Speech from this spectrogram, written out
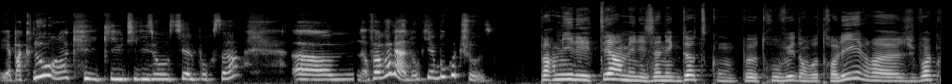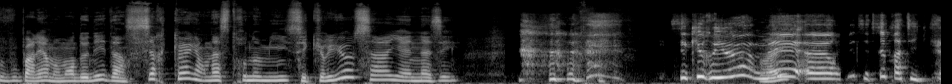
n'y a pas que nous hein, qui, qui, utilisons le ciel pour ça. enfin voilà, donc il y a beaucoup de choses. Parmi les termes et les anecdotes qu'on peut trouver dans votre livre, je vois que vous parlez à un moment donné d'un cercueil en astronomie. C'est curieux ça, Yann Nazé? C'est curieux, mais euh, en fait, c'est très pratique.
